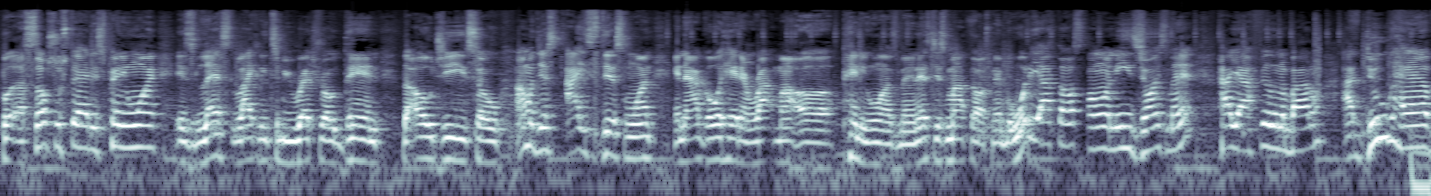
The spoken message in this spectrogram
But a social status Penny One is less likely to be retro than the OGs, so I'm gonna just ice this one and I'll go ahead and rock my uh, Penny Ones, man. That's just my thoughts, man. But what are y'all thoughts on these joints, man? How y'all feeling about them? I do have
